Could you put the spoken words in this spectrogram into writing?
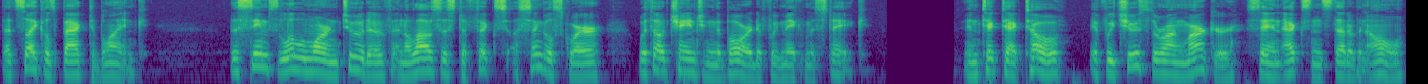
that cycles back to blank. This seems a little more intuitive and allows us to fix a single square without changing the board if we make a mistake. In tic-tac-toe, if we choose the wrong marker, say an X instead of an O,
